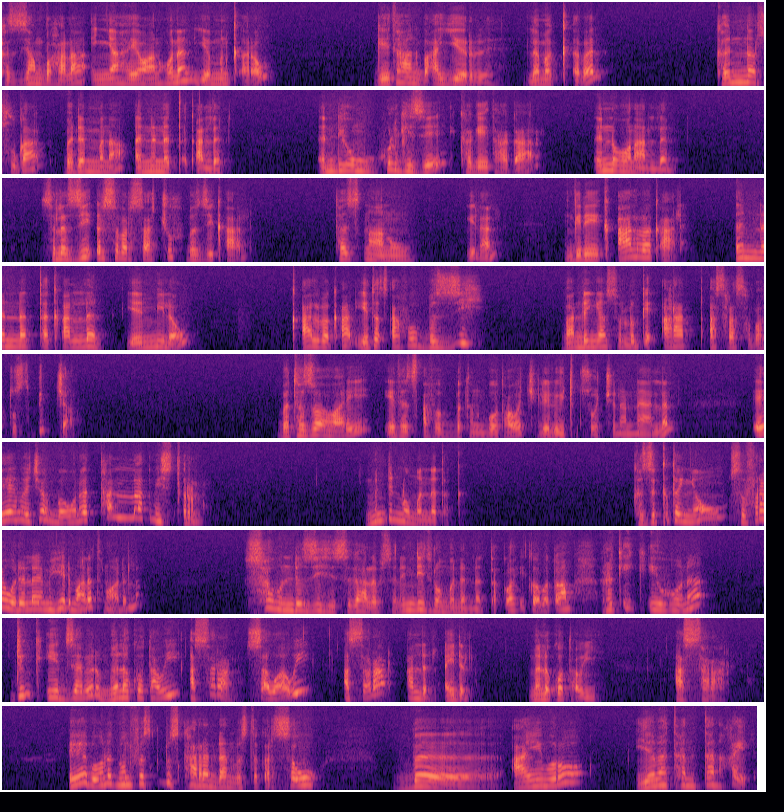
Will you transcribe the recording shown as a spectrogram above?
ከዚያም በኋላ እኛ ሕያዋን ሆነን የምንቀረው ጌታን በአየር ለመቀበል ከእነርሱ ጋር በደመና እንነጠቃለን፣ እንዲሁም ሁልጊዜ ከጌታ ጋር እንሆናለን። ስለዚህ እርስ በርሳችሁ በዚህ ቃል ተጽናኑ ይላል። እንግዲህ ቃል በቃል እንነጠቃለን የሚለው ቃል በቃል የተጻፈው በዚህ በአንደኛ ተሰሎንቄ አራት አስራ ሰባት ውስጥ ብቻ ነው። በተዘዋዋሪ የተጻፈበትን ቦታዎች ሌሎች ጥቅሶችን እናያለን። ይሄ መቼም በእውነት ታላቅ ምስጢር ነው። ምንድን ነው መነጠቅ? ከዝቅተኛው ስፍራ ወደ ላይ መሄድ ማለት ነው አይደለም? ሰው እንደዚህ ስጋ ለብሰን እንዴት ነው የምንነጠቀው? ይሄ በጣም ረቂቅ የሆነ ድንቅ የእግዚአብሔር መለኮታዊ አሰራር ነው። ሰዋዊ አሰራር አይደለም፣ መለኮታዊ አሰራር ነው። ይሄ በእውነት መንፈስ ቅዱስ ካረዳን በስተቀር ሰው በአይምሮ የመተንተን ኃይል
